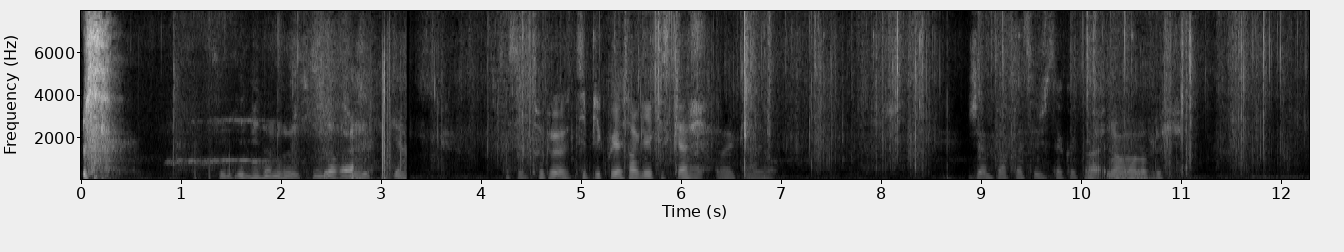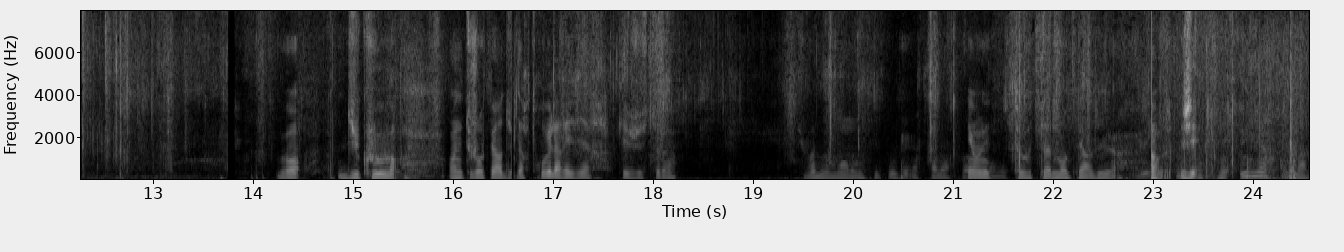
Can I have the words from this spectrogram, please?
C'est le début d'un nouveau film d'horreur. Ça c'est le truc euh, typique où il y a le sanglier qui se cache. Ouais, ouais, carrément. J'aime pas passer juste à côté. Ouais, non, moi non plus. Bon, du coup, on est toujours perdu. On a retrouvé la rivière qui est juste là. Tu vois le moment où on s'est posé la première fois Et on est totalement perdu là. J'ai- une heure qu'on marche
